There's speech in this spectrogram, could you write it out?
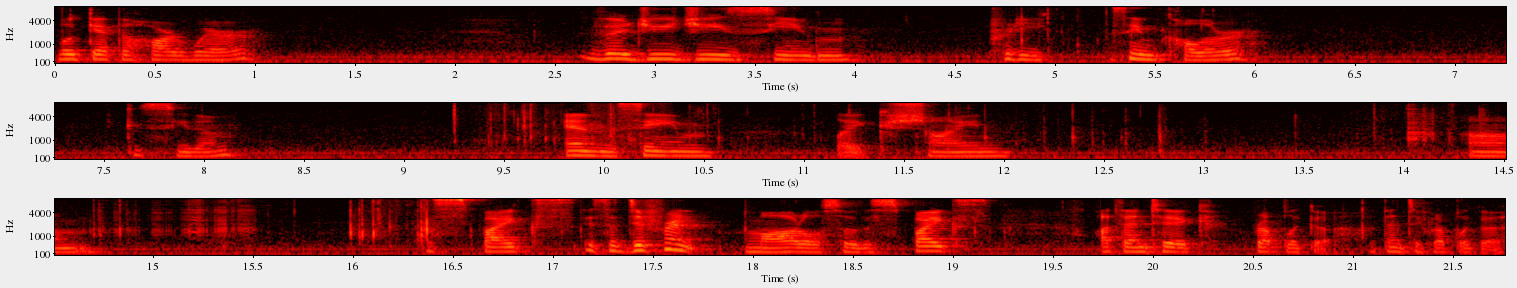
look at the hardware. The GGs seem pretty, same color. You can see them. And the same like shine. Um, the spikes, it's a different model. So the spikes, authentic replica, authentic replica.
